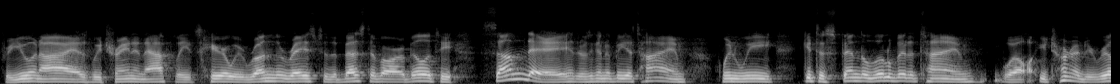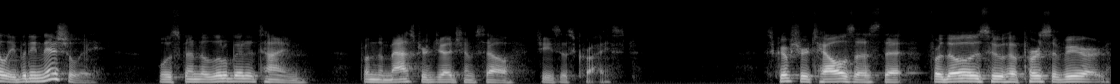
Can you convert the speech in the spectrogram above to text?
For you and I, as we train in athletes here, we run the race to the best of our ability. Someday there's going to be a time when we get to spend a little bit of time, well, eternity really, but initially we'll spend a little bit of time from the master judge himself, Jesus Christ. Scripture tells us that for those who have persevered,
